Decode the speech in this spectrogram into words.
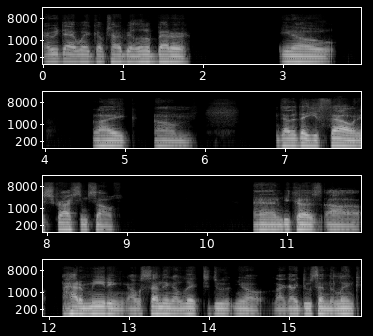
Every day I wake up trying to be a little better, you know, like um the other day he fell and he scratched himself. And because uh I had a meeting, I was sending a link to do, you know, like I do send the link.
